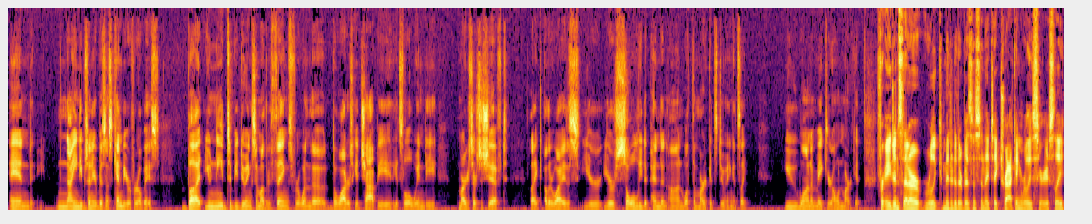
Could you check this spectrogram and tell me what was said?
and 90% of your business can be referral based. But you need to be doing some other things for when the, the waters get choppy, it gets a little windy, market starts to shift. Like otherwise you're you're solely dependent on what the market's doing. It's like you want to make your own market. for agents that are really committed to their business and they take tracking really seriously,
